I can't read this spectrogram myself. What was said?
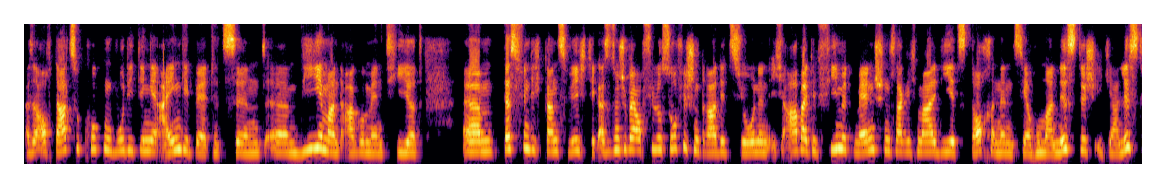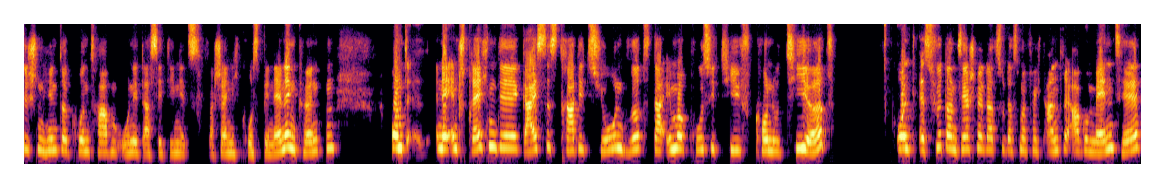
also auch da zu gucken, wo die Dinge eingebettet sind, ähm, wie jemand argumentiert. Ähm, das finde ich ganz wichtig. Also zum Beispiel bei auch philosophischen Traditionen. Ich arbeite viel mit Menschen, sage ich mal, die jetzt doch einen sehr humanistisch-idealistischen Hintergrund haben, ohne dass sie den jetzt wahrscheinlich groß benennen könnten. Und eine entsprechende Geistestradition wird da immer positiv konnotiert. Und es führt dann sehr schnell dazu, dass man vielleicht andere Argumente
